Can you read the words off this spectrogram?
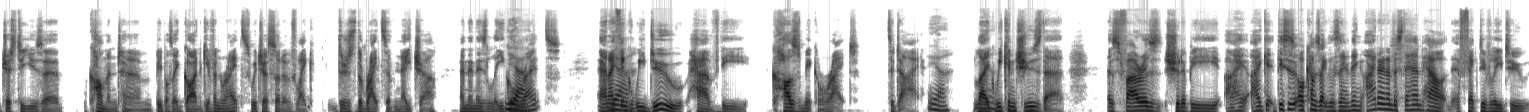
just to use a common term, people say God given rights, which are sort of like there's the rights of nature and then there's legal Yeah. rights. And I think we do have the cosmic right to die. Yeah. Like Yeah. we can choose that. As far as should it be, I I get this is all comes back to the same thing. I don't understand how effectively to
